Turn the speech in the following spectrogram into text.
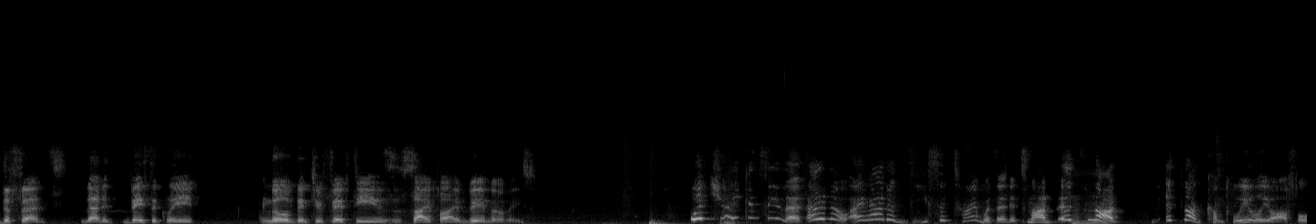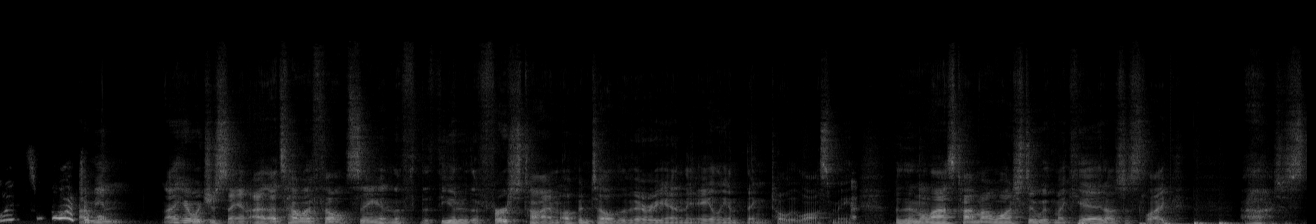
defense that it basically moved into 50s sci-fi B movies, which I can see that. I don't know. I had a decent time with it. It's not. It's Mhm. not. It's not completely awful. It's watchable. I mean, I hear what you're saying. I, that's how I felt seeing it in the, the theater the first time, up until the very end. The alien thing totally lost me. But then the last time I watched it with my kid, I was just like, oh, just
